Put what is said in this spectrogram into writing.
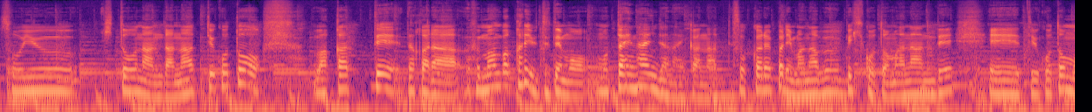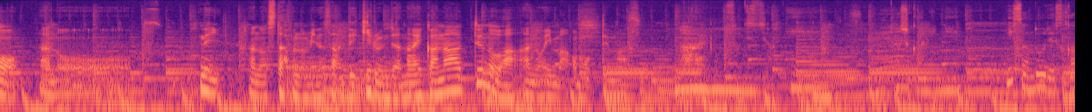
そういう人なんだなっていうことを分かってだから不満ばっかり言っててももったいないんじゃないかなってそこからやっぱり学ぶべきことを学んで、えー、っていうこともあのね、あのスタッフの皆さんできるんじゃないかなっていうのはあの今思ってます。はい、西さんどうですか？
